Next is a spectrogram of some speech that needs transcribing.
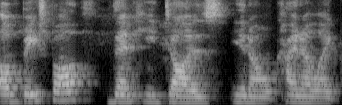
of baseball than he does, you know, kind of like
